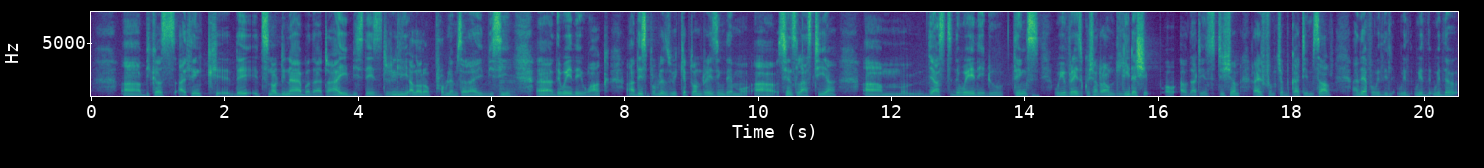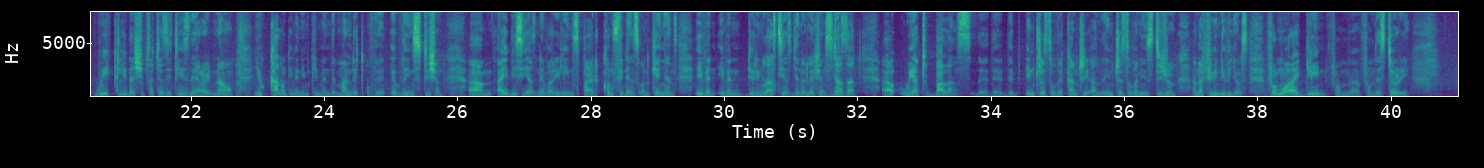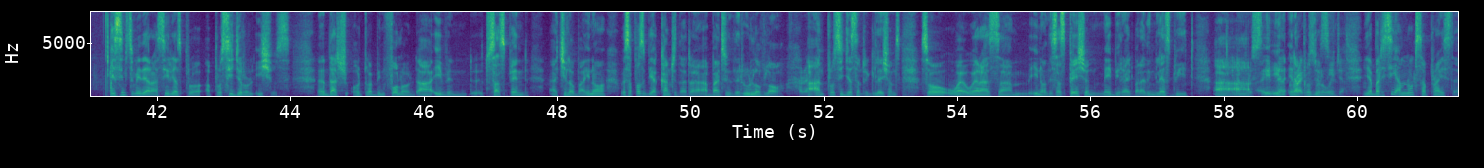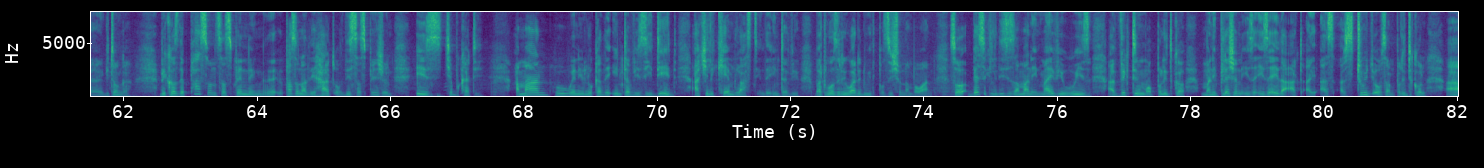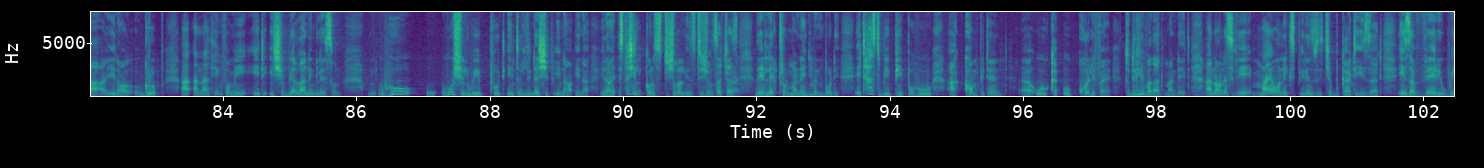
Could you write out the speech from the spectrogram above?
Uh, because I think they, it's not deniable that IEBC, there's really a lot of problems at IEBC, uh, the way they work. Uh, these problems, we kept on raising them uh, since last year. Um, just the way they do things. We've raised question around leadership of, of that institution, right from Chebukati himself. And therefore, with the, with, with, with the weak leadership such as it is there right now, you cannot even implement the mandate of the, of the institution. Um, IBC has never really inspired confidence on Kenyans, even, even during last year's general elections. It's just that uh, we are to balance the, the, the interest of the country and the interest of an institution and a few individuals. From what I glean from, uh, from the story, it seems to me there are serious pro, uh, procedural issues uh, that should, ought to have been followed, uh, even to suspend uh, Chiloba. You know, we're supposed to be a country that uh, abides with the rule of law uh, and procedures and regulations. So, wh- whereas, um, you know, the suspension may be right, but I think let's do it uh, proce- in, in a in a procedural procedure. way. Yeah, but you see, I'm not surprised, uh, Gitonga, because the person suspending, the person at the heart of this suspension is Chebukati. A man who, when you look at the interviews he did, actually came last in the interview, but was rewarded with position number one. So basically, this is a man, in my view, who is a victim of political manipulation, is, is either at, a, as a stooge of some political, uh, you know, group. Uh, and I think for me, it, it should be a learning lesson. Who who should we put into leadership in our, in our, in our especially constitutional institutions such as the electoral management body? It has to be people who are competent, uh, who, who qualify to deliver that mandate. And honestly, my own experience with Chebukati is that he's a very weak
